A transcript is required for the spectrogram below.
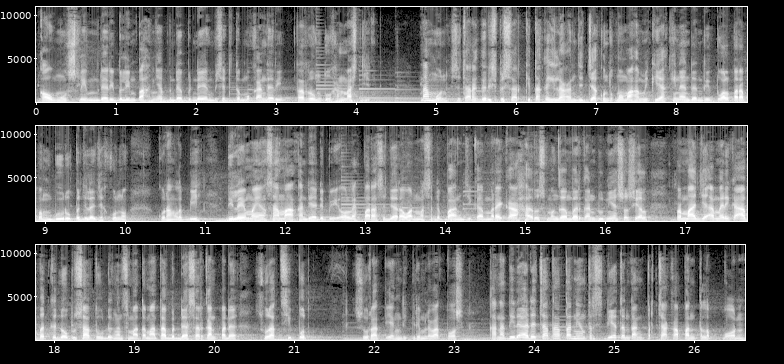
kaum muslim dari belimpahnya benda-benda yang bisa ditemukan dari reruntuhan masjid. Namun, secara garis besar, kita kehilangan jejak untuk memahami keyakinan dan ritual para pemburu penjelajah kuno. Kurang lebih, dilema yang sama akan dihadapi oleh para sejarawan masa depan jika mereka harus menggambarkan dunia sosial remaja Amerika abad ke-21 dengan semata-mata berdasarkan pada surat siput surat yang dikirim lewat pos karena tidak ada catatan yang tersedia tentang percakapan telepon,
